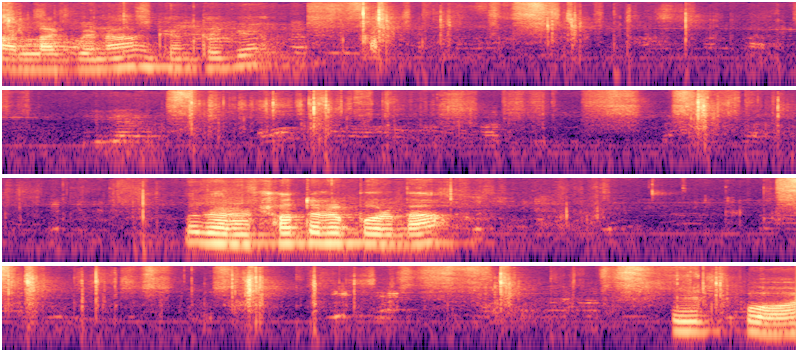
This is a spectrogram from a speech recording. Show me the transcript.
আর লাগবে না এখান থেকে। উদাহরণ সতেরো পড়বা এরপর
